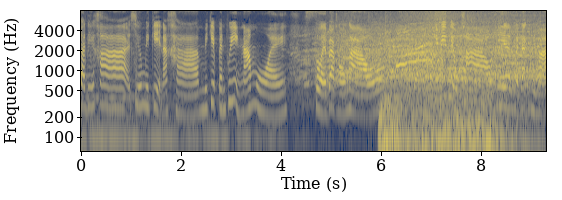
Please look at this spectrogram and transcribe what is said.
สวัสดีค่ะ ชื่อมิกินะคะ มิกิเป็นผู้หญิงหน้าหมวย สวยแบบเหงาๆที่มีผิวขาวเนียนเหมือนดังหิมะ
